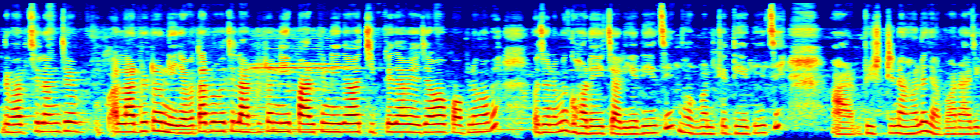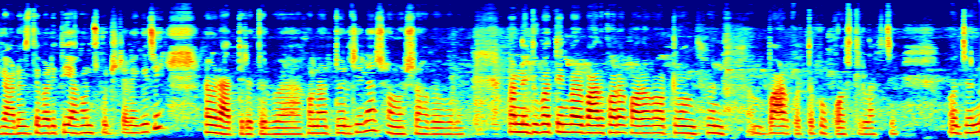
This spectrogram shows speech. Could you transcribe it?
দিয়ে ভাবছিলাম যে লাড্ডুটাও নিয়ে যাব। তারপর ভাবছি লাড্ডুটা নিয়ে পার্কে নিয়ে যাওয়া, চিপকে যাওয়া, এ যাওয়া প্রবলেম হবে। ওই জন্য আমি ঘরেই চারিয়ে দিয়েছি, ভগবানকে দিয়ে দিয়েছি। আর বৃষ্টি না হলে যাব। আর আজকে আরসদের বাড়িতেই এখন স্কুটিটা রেখেছি। এবার রাত্রে তুলবো। এখন আর তুলছি না, সমস্যা হবে বলে। মানে দুবার তিনবার বার করা করা বার করতে খুব কষ্ট লাগছে। ওর জন্য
